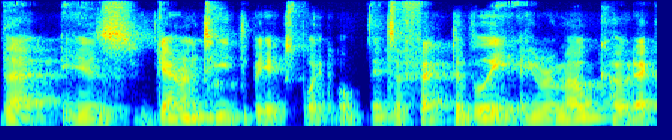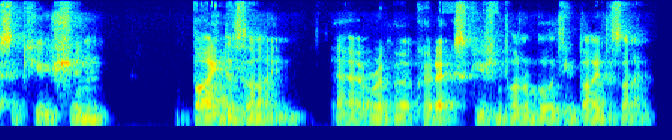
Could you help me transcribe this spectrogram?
that is guaranteed to be exploitable. It's effectively a remote code execution by design, uh, remote code execution vulnerability by design.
